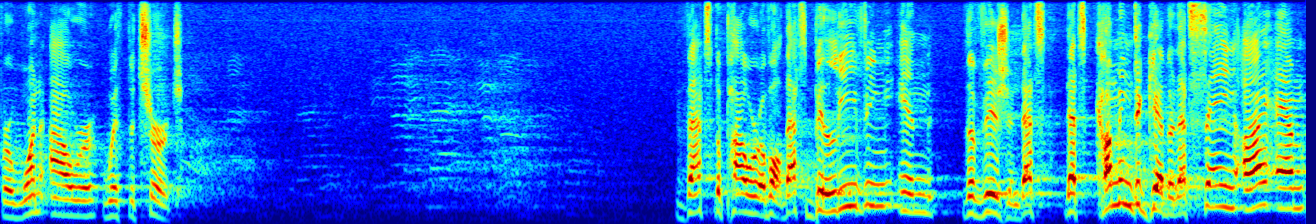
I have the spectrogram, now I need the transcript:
for one hour with the church. That's the power of all. That's believing in the vision. That's, that's coming together. That's saying, I am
